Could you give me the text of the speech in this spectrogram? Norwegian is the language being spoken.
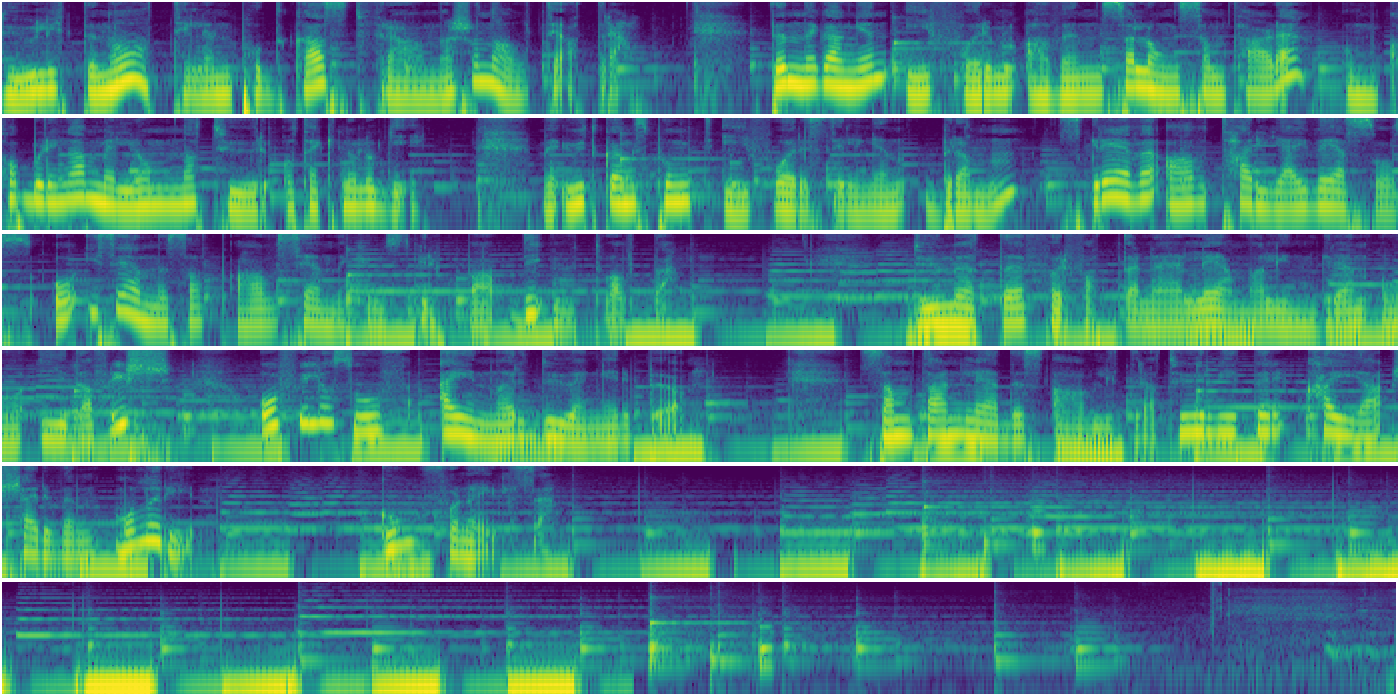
Du lytter nå til en podkast fra Nationaltheatret. Denne gangen i form av en salongsamtale om koblinga mellom natur og teknologi. Med utgangspunkt i forestillingen 'Brannen', skrevet av Tarjei Vesaas og iscenesatt av scenekunstgruppa De Utvalgte. Du møter forfatterne Lena Lindgren og Ida Frisch, og filosof Einar Duenger Bøhn. Samtalen ledes av litteraturviter Kaja Skjerven Mollerin. God fornøyelse.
